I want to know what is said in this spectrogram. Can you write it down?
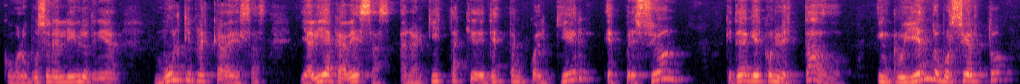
como lo puse en el libro, tenía múltiples cabezas y había cabezas anarquistas que detestan cualquier expresión que tenga que ver con el Estado, incluyendo, por cierto,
